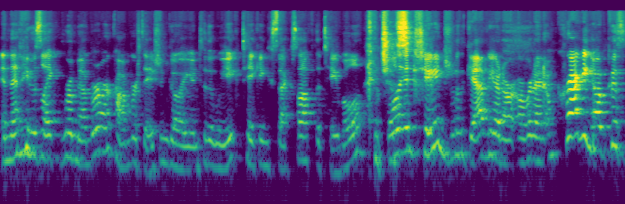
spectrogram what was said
And then he was like, Remember our conversation going into the week, taking sex off the table? Just- Well, it changed with Gabby on our overnight. I'm cracking up because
